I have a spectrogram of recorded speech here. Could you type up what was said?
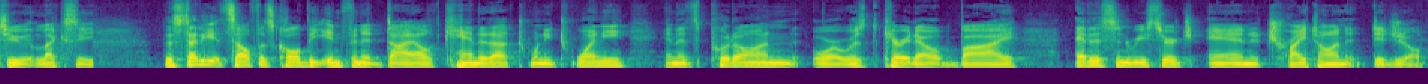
to Alexa. The study itself is called the Infinite Dial Canada 2020, and it's put on or was carried out by Edison Research and Triton Digital.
